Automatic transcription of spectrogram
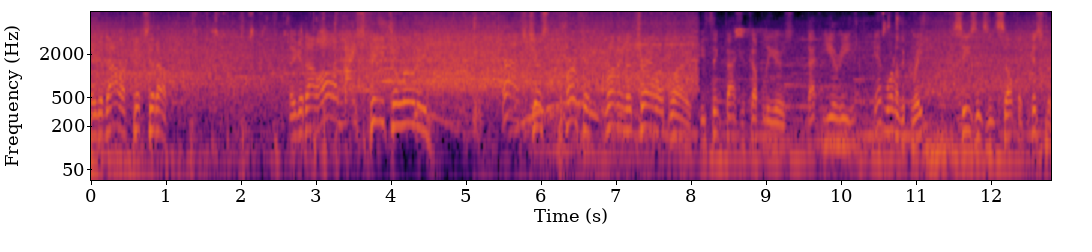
Iguodala picks it up. Iguodala, oh, nice feed to Looney. That's just perfect running the trailer play. You think back a couple of years, that year he, he had one of the great seasons in Celtic history.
